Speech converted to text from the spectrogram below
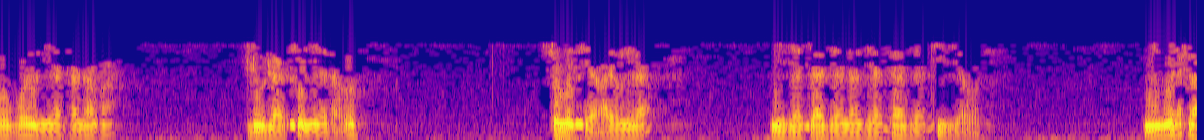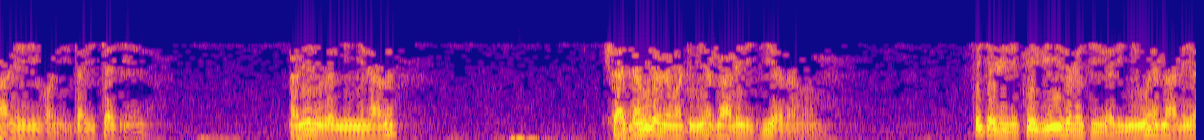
ဂုဏ်ပေါ်တဲ့နေရာဌာနမှာလူလာဖြစ်ရတာကိုဆုံးမဆရာအာယုံကြီးက ညီစရာကြားစရာနားစရာစားစရာထိစရာပေါ့ညီငယ်အလှလေးတွေပေါ့ဒီဒါကြီးကြိုက်တယ်ဒါလေးတွေပဲမြင်နေတာပဲရှာကြံပြီးတော့မှတူရဲ့အလှလေးတွေကြည့်ရတာပေါ့စိတ်ကြိုက်တွေတွေ့ပြီဆိုလို့ရှိရင်အဲ့ဒီညီငယ်အလှလေးက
